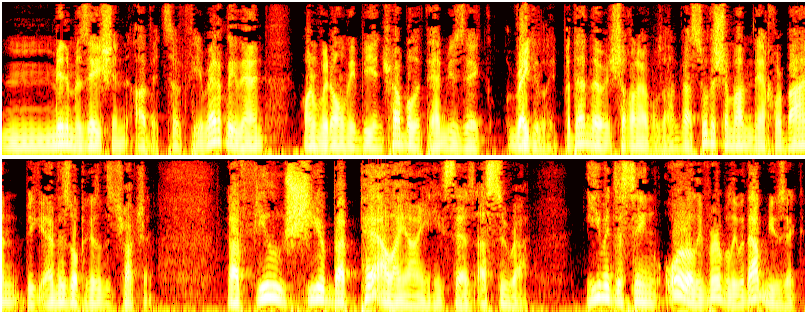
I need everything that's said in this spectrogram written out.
minimization of it. So theoretically, then one would only be in trouble if they had music regularly. But then the Shulchan goes on, "Vasu shamam nechorban, and this is all because of destruction. Vafilu shir bape he says, asura. Even to sing orally, verbally, without music,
